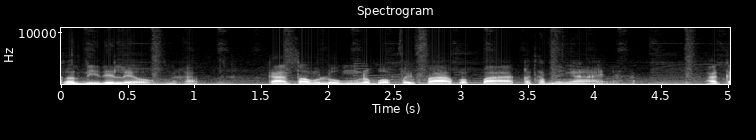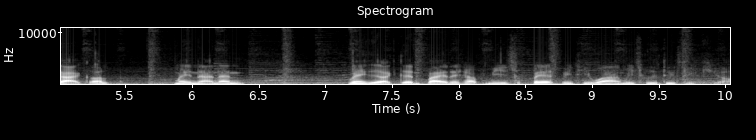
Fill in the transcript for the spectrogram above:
ก็หนีได้เร็วนะครับ การซ่อมบำรุงระบบไฟฟ้าประปาก็ทำได้ง่ายนะครับ อากาศก็ไม่หนาแน่นไม่เอือดเกินไปนะครับ มีสเปซมีที่ว่างมีพื้นที่สีเขียว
